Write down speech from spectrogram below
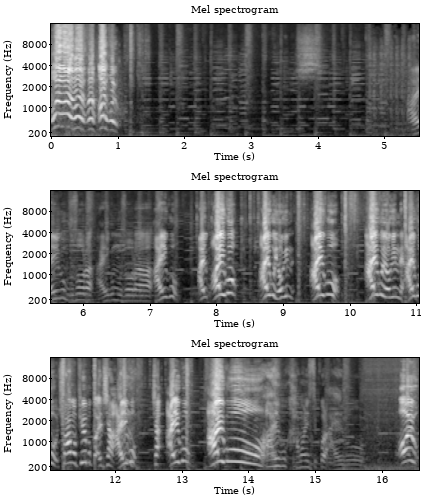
어어어어어어 아이고 무서워라. 아이고 무서워라. 아이고 아이고 아이고! 아이고 여기 있네. 아이고 아이고 여기 있네. 아이고 저 한번 피워볼까? 자 아이고 자 아이고 아이고! 아이고 가만히 있을 걸 아이고. 아이고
